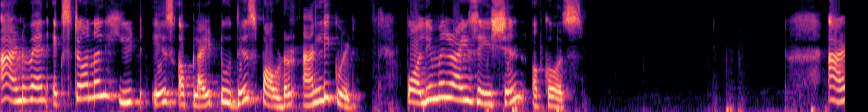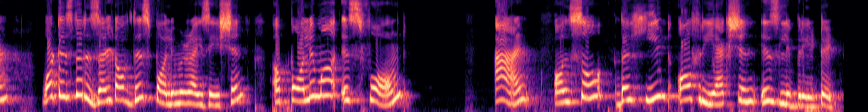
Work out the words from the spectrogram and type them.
and when external heat is applied to this powder and liquid polymerization occurs and what is the result of this polymerization a polymer is formed and also the heat of reaction is liberated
